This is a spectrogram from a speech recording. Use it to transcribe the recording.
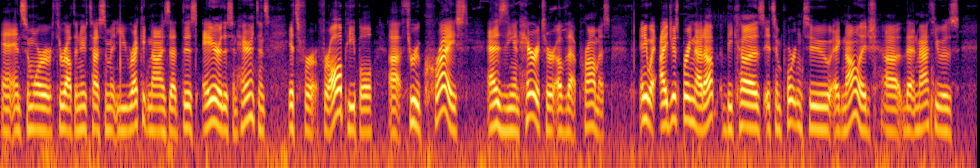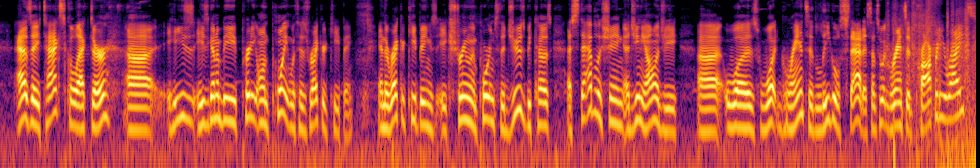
and, and, some more throughout the New Testament, you recognize that this heir, this inheritance, it's for, for all people uh, through Christ as the inheritor of that promise. Anyway, I just bring that up because it's important to acknowledge uh, that Matthew is, as a tax collector, uh, he's he's going to be pretty on point with his record keeping, and the record keeping is extremely important to the Jews because establishing a genealogy uh, was what granted legal status. That's what granted property rights.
